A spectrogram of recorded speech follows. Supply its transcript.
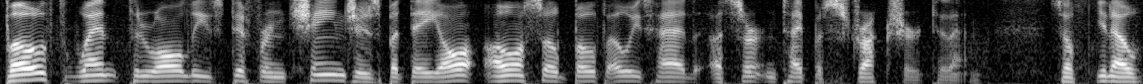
both went through all these different changes but they all also both always had a certain type of structure to them so you know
